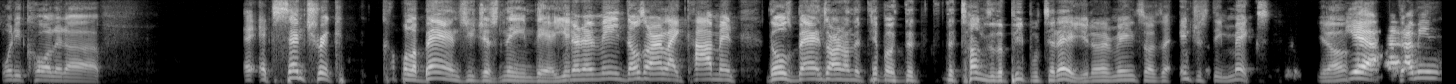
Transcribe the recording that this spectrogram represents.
what do you call it? Uh, eccentric couple of bands you just named there. You know what I mean? Those aren't like common. Those bands aren't on the tip of the, the tongues of the people today. You know what I mean? So it's an interesting mix. You know? Yeah, I, mean,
